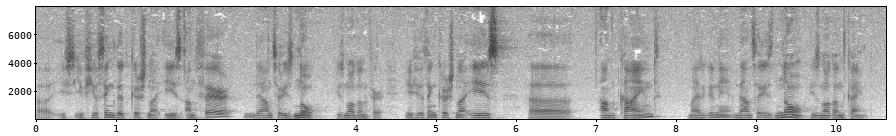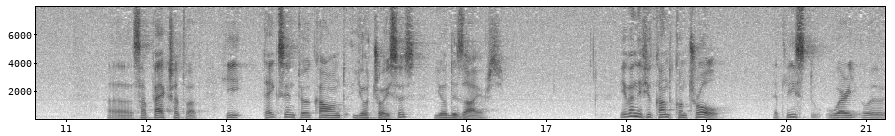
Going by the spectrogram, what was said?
Uh, if, if you think that Krishna is unfair, the answer is no, he's not unfair. If you think Krishna is uh, unkind, the answer is no, he's not unkind. Uh, Sapakshatvat. He takes into account your choices, your desires. Even if you can't control, at least where uh,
